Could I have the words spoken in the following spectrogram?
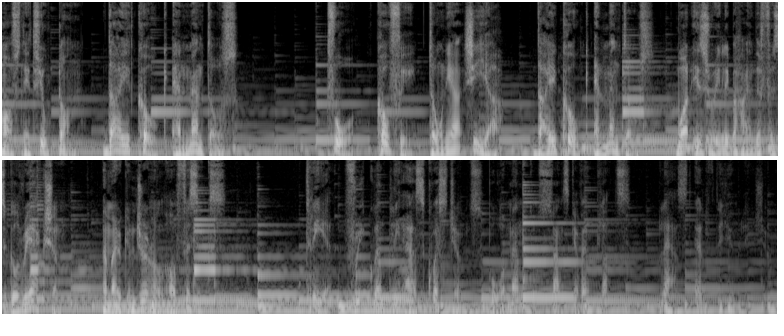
avsnitt 14 Diet Coke and Mentos 2. Kofi, Tonya Chia Diet Coke and Mentos What is really behind the physical reaction? American Journal of Physics 3. Frequently asked questions på Mentos svenska webbplats. Läst 11 juli 2020.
